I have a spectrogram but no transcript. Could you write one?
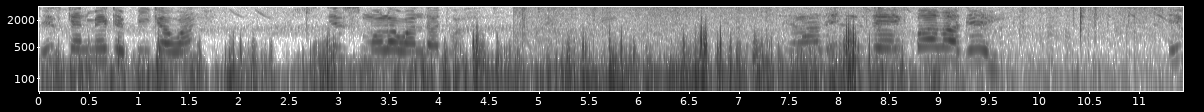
This can make a bigger one, still smaller one that one. Yeah, this is the Impala again. If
